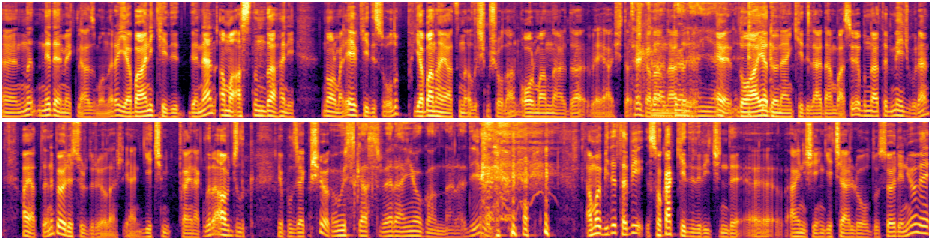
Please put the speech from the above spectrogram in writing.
e, ne demek lazım onlara? Yabani kedi denen ama aslında hani normal ev kedisi olup yaban hayatına alışmış olan ormanlarda veya işte açık alanlarda yani. evet doğaya dönen kedilerden bahsediyor. Bunlar tabii mecburen hayatlarını böyle sürdürüyorlar. Yani geçim kaynakları avcılık yapılacak bir şey yok. Whiskas veren yok onlara değil mi? Ama bir de tabii sokak kedileri için de e, aynı şeyin geçerli olduğu söyleniyor ve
